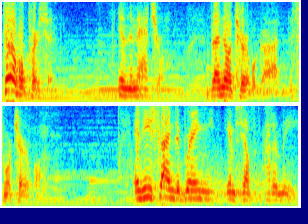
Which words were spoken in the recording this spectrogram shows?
terrible person in the natural. But I know a terrible God that's more terrible. And he's trying to bring himself out of me.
